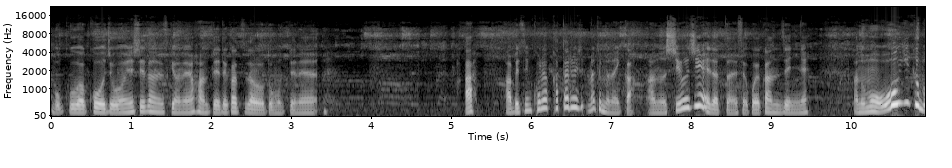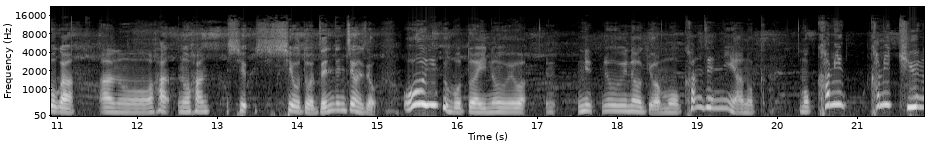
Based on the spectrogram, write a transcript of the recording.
僕はコーチ応援してたんですけどね、判定で勝つだろうと思ってね。あ、あ別にこれは語るまでもないか。あの、塩試合だったんですよ、これ完全にね。あの、もう、扇久保が、あの、は、の、はん、し、塩とは全然違うんですよ。扇久保と井上は、井上直樹はもう完全に、あの、もう神、神級の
